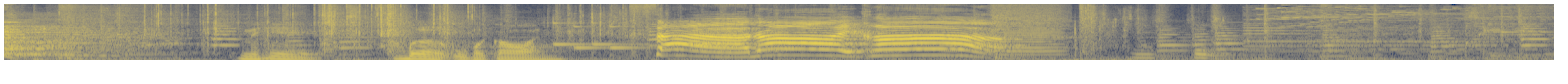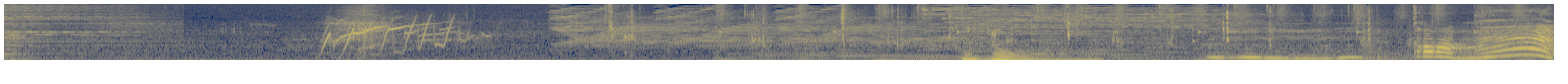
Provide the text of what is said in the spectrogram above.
ย นี่เบิกอุปกรณ์ สาได้ค่ะโอ้โหอื้อหือกรอบมาก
